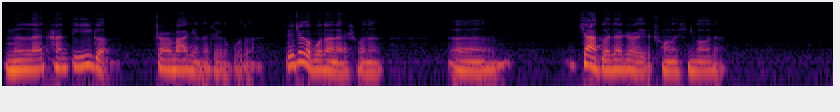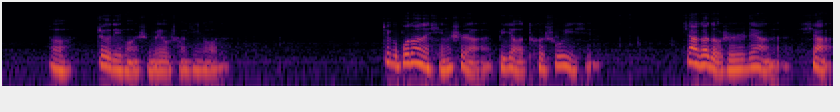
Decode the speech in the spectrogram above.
我们来看第一个正儿八经的这个波段。对这个波段来说呢，嗯，价格在这儿也创了新高的，啊，这个地方是没有创新高的。这个波段的形式啊比较特殊一些，价格走势是这样的：下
